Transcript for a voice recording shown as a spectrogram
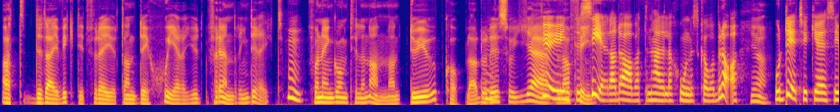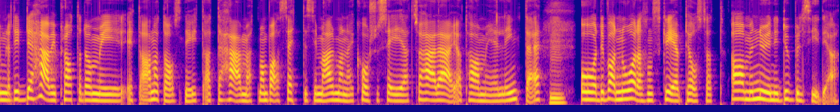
att det där är viktigt för dig utan det sker ju förändring direkt. Mm. Från en gång till en annan. Du är ju uppkopplad och det är så jävla Jag är ju fint. intresserad av att den här relationen ska vara bra. Ja. Och det tycker jag är så himla, det är det här vi pratade om i ett annat avsnitt, att det här med att man bara sätter sig med armarna i kors och säger att så här är jag, ta mig eller inte. Mm. Och det var några som skrev till oss att ja men nu är ni dubbelsidiga.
